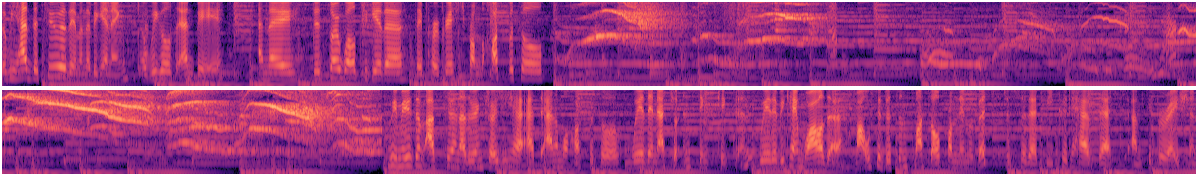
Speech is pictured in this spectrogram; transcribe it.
So we had the two of them in the beginning, Wiggles and Bear, and they did so well together. They progressed from the hospital. We moved them up to another enclosure here at the animal hospital where their natural instincts kicked in, where they became wilder. I also distanced myself from them a bit just so that we could have that um, separation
